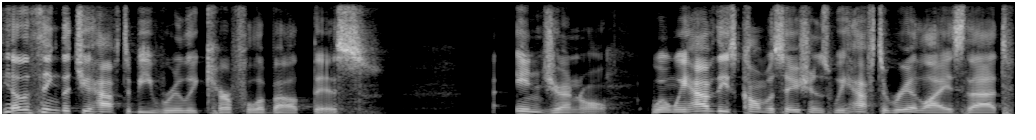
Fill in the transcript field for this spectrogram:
The other thing that you have to be really careful about this, in general, when we have these conversations, we have to realize that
